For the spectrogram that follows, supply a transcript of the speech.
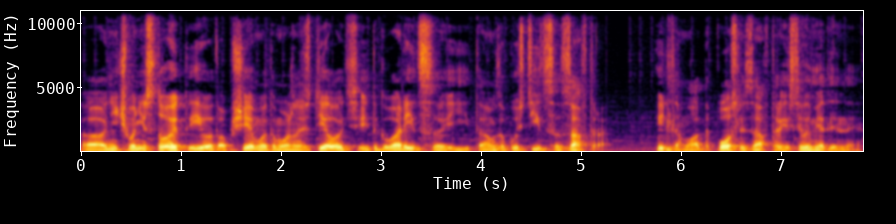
э, ничего не стоит, и вот вообще это можно сделать и договориться, и там запуститься завтра. Или там, ладно, послезавтра, если вы медленные.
